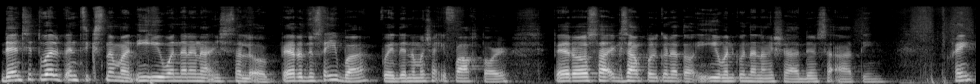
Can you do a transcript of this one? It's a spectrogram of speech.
Then, si 12 and 6 naman, iiwan na lang natin siya sa loob. Pero dun sa iba, pwede naman siyang i-factor. Pero sa example ko na to, iiwan ko na lang siya dun sa ating. Okay?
